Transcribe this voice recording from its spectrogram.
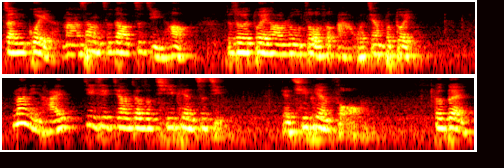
珍贵了，马上知道自己哈，就是会对号入座，说啊，我这样不对，那你还继续这样，叫做欺骗自己，也欺骗佛，对不对？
